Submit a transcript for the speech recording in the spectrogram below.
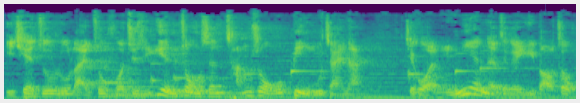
一切诸如来诸佛就是愿众生长寿无病无灾难。结果你念了这个余宝咒，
